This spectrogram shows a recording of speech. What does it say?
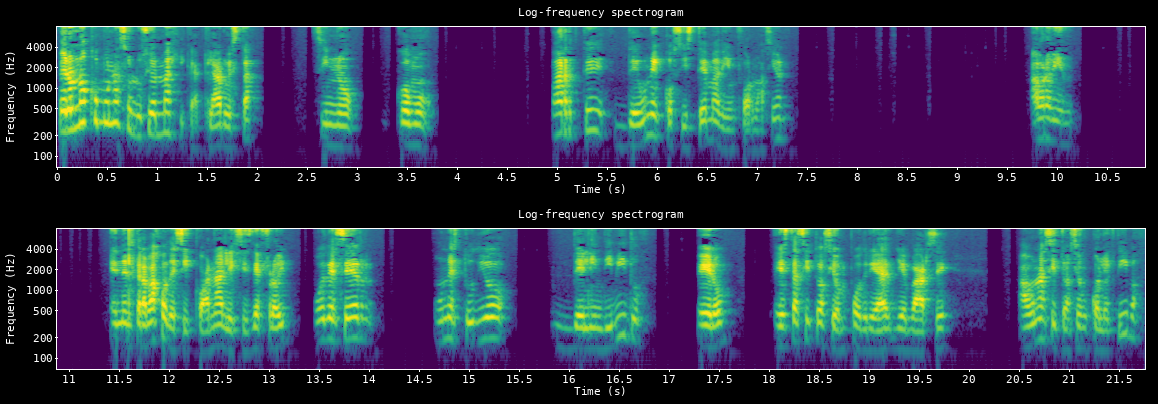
Pero no como una solución mágica, claro está, sino como parte de un ecosistema de información. Ahora bien, en el trabajo de psicoanálisis de Freud puede ser un estudio del individuo, pero esta situación podría llevarse a una situación colectiva.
